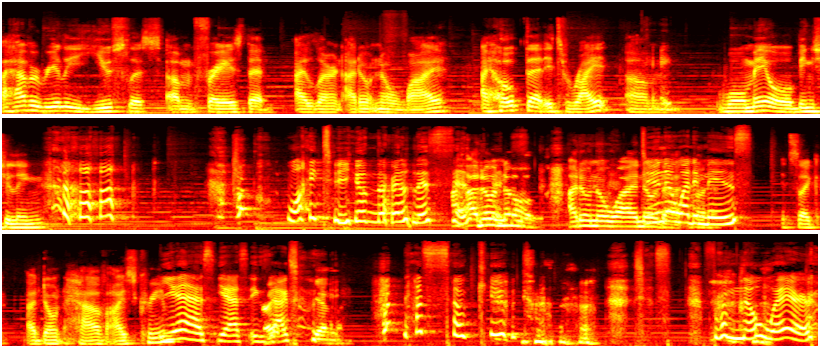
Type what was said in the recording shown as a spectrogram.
I have a really useless um, phrase that I learned. I don't know why. I hope that it's right. Um, okay. 我没有冰淇淋. why do you learn this sentence? I don't know. I don't know why I know Do you know what it means? It's like I don't have ice cream. Yes, yes, exactly. Right? Yeah. That's so cute. Just from nowhere.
